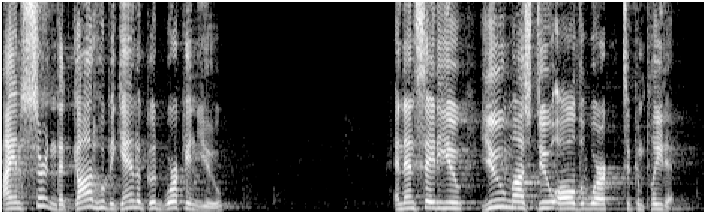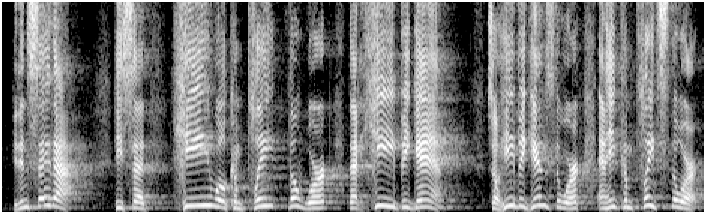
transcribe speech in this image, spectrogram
I am certain that God who began a good work in you, and then say to you, you must do all the work to complete it. He didn't say that. He said, He will complete the work that He began. So He begins the work and He completes the work.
